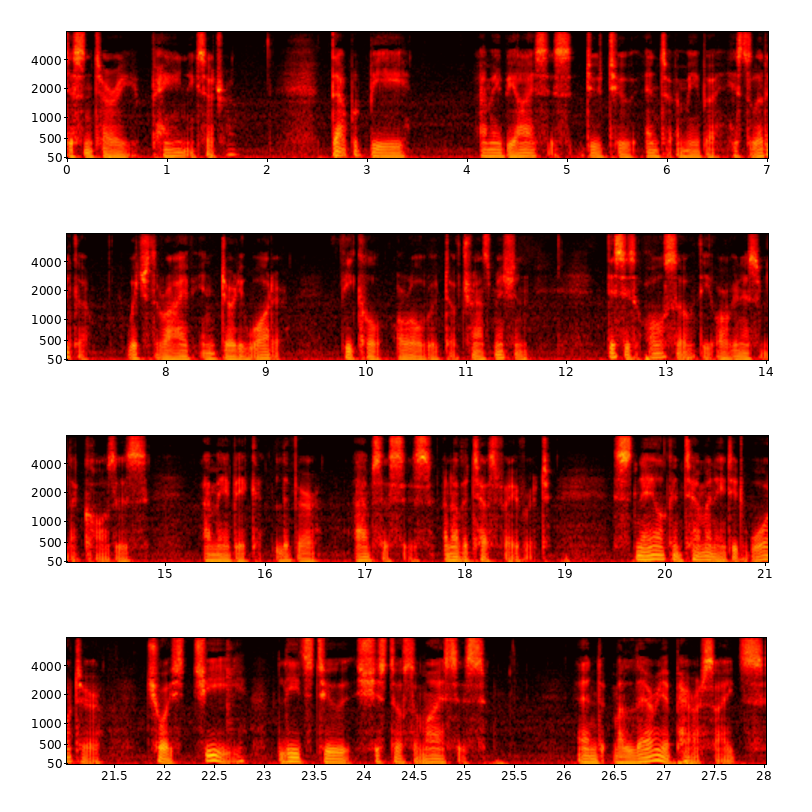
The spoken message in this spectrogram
dysentery, pain, etc. That would be amoebiasis due to Entamoeba histolytica, which thrive in dirty water fecal oral route of transmission. This is also the organism that causes amoebic liver abscesses, another test favorite. Snail contaminated water, choice G, leads to schistosomiasis. And malaria parasites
